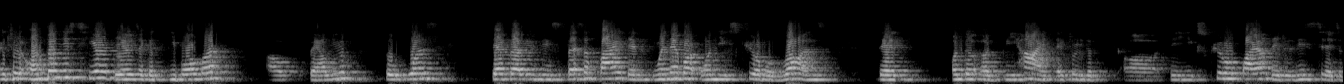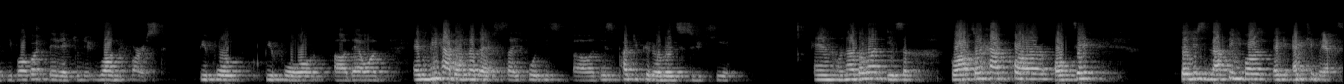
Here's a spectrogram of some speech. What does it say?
Actually, underneath here, there's like a debugger uh, value. So once that value is being specified, then whenever one executable runs, then on the uh, behind, actually the uh, the executable file is listed as a debugger, they actually run first before before uh, that one. And we have another exercise for this uh, this particular registry key. And another one is a browser helper object that is nothing but ActiveX.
